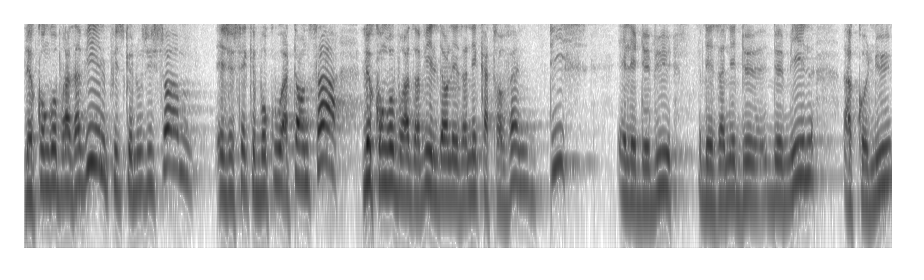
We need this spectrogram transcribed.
le Congo-Brazzaville, puisque nous y sommes, et je sais que beaucoup attendent ça, le Congo-Brazzaville dans les années 90 et les débuts des années 2000 a connu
